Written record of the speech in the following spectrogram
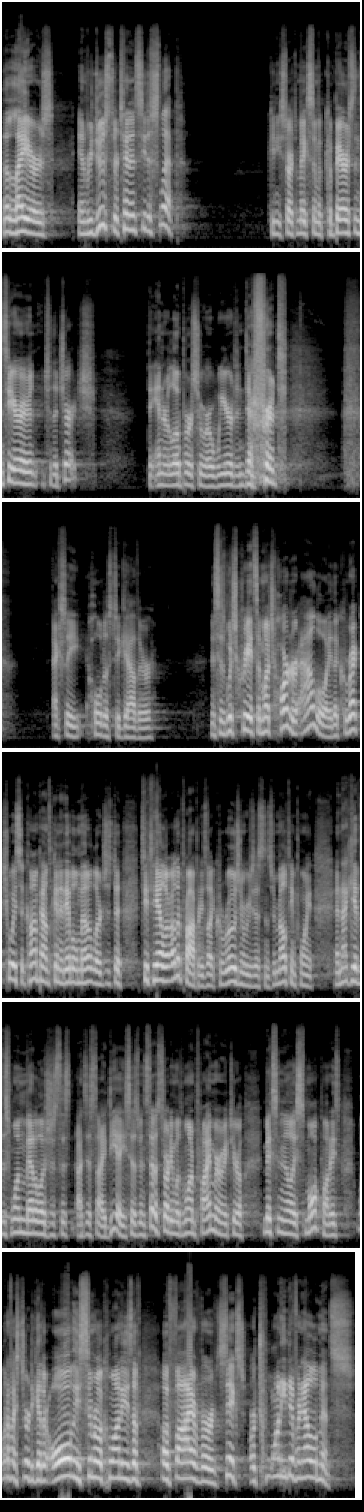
the layers and reduce their tendency to slip. Can you start to make some comparisons here to the church? The interlopers who are weird and different actually hold us together it says, which creates a much harder alloy. The correct choice of compounds can enable metallurgists to, to tailor other properties like corrosion resistance or melting point. And that gave this one metallurgist this, uh, this idea. He says, instead of starting with one primary material, mixing in only small quantities, what if I stir together all these similar quantities of, of five or six or 20 different elements?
